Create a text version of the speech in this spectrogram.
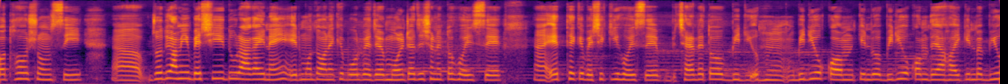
কথাও শুনছি। যদিও আমি বেশি দূর আগাই নাই, এর মধ্যে অনেকে বলবে যে মনিটাইজেশনে তো হয়েছে এর থেকে বেশি কি হয়েছে? চ্যানেলে তো ভিডিও ভিডিও কম কিংবা ভিডিও কম দেওয়া হয় কিংবা ভিউ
